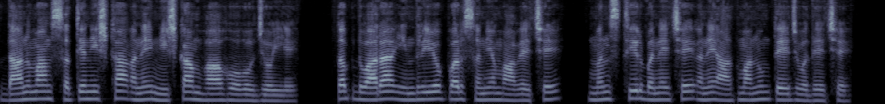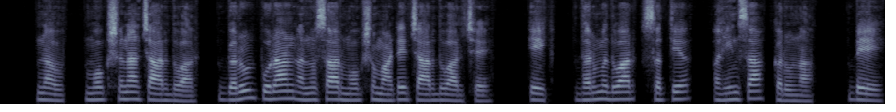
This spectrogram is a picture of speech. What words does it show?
દાનમાં સત્યનિષ્ઠા અને નિષ્કામ ભાવ હોવો જોઈએ. તપ દ્વારા ઇન્દ્રિયો પર સંયમ આવે છે, મન સ્થિર બને છે અને આત્માનું તેજ વધે છે. નવ, મોક્ષના ચાર દ્વાર. ગરુડ પુરાણ અનુસાર મોક્ષ માટે ચાર દ્વાર છે. એક, ધર્મદ્વાર, સત્ય, અહિંસા, કરુણા. બે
